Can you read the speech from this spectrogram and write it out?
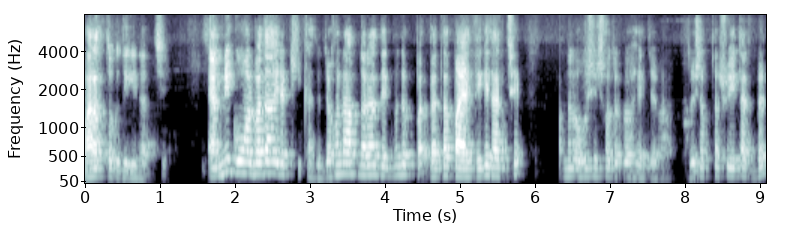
মারাত্মক দিকে যাচ্ছে। এমনি কোমর ব্যথা, এটা ঠিক আছে। যখন আপনারা দেখবেন যে ব্যথা পায়ের দিকে যাচ্ছে, আপনারা অবশ্যই সতর্ক হয়ে যাবেন। দুই সপ্তাহ শুয়ে থাকবেন,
